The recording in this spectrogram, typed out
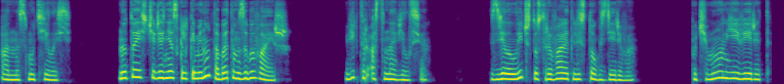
Анна смутилась. Ну, то есть через несколько минут об этом забываешь. Виктор остановился. Сделал вид, что срывает листок с дерева. Почему он ей верит?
